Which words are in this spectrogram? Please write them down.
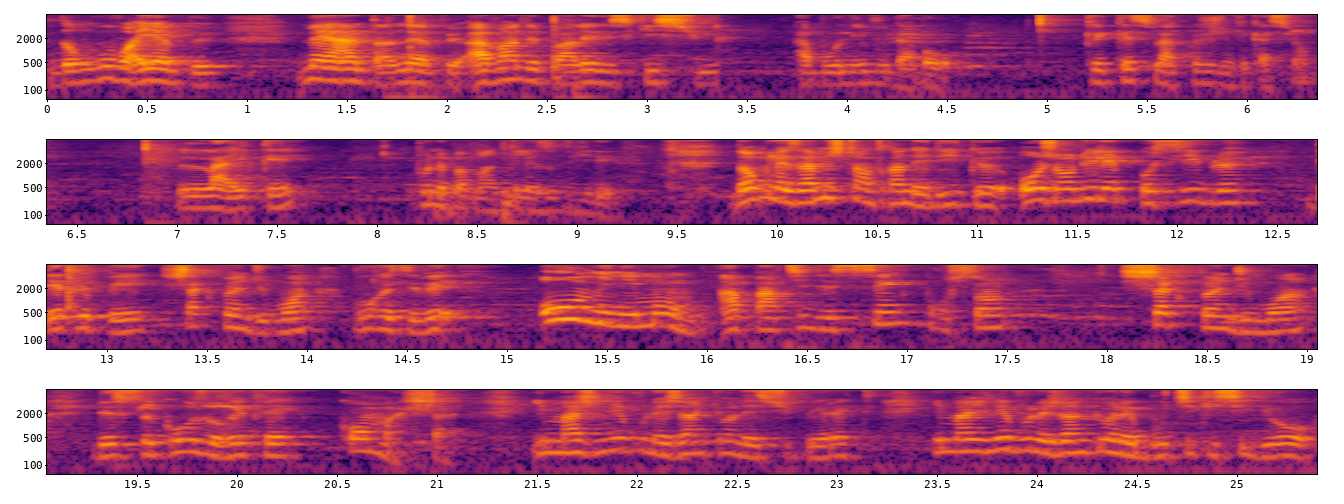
Donc, vous voyez un peu. Mais attendez un peu, avant de parler de ce qui suit, abonnez-vous d'abord. Cliquez sur la cloche de notification, likez, pour ne pas manquer les autres vidéos. Donc, les amis, je suis en train de dire qu'aujourd'hui, il est possible d'être payé chaque fin du mois. Vous recevez au minimum à partir de 5% chaque fin du mois de ce que vous aurez fait comme achat. Imaginez-vous les gens qui ont les supérettes. Imaginez-vous les gens qui ont les boutiques ici dehors.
